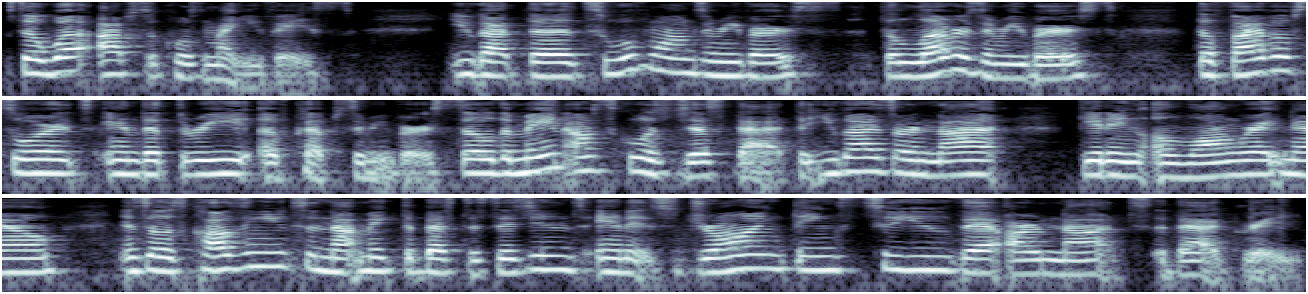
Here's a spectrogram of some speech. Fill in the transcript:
So what obstacles might you face? You got the two of wands in reverse, the lovers in reverse, the five of swords, and the three of cups in reverse. So the main obstacle is just that, that you guys are not getting along right now. And so it's causing you to not make the best decisions and it's drawing things to you that are not that great.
